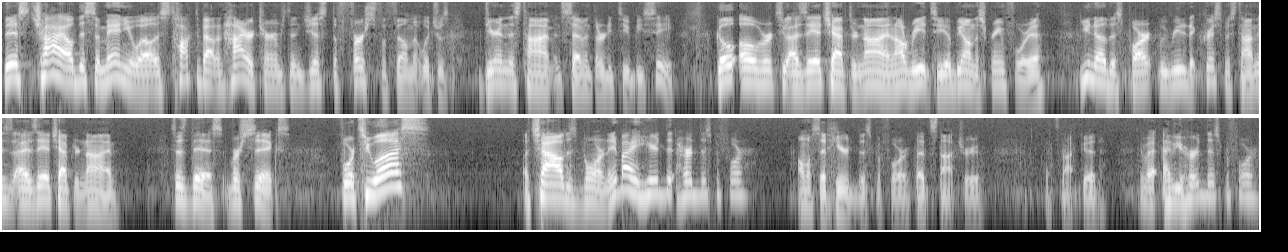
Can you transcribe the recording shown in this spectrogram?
this child, this Emmanuel, is talked about in higher terms than just the first fulfillment, which was during this time in 732 BC. Go over to Isaiah chapter 9, and I'll read it to you. It'll be on the screen for you. You know this part. We read it at Christmas time. This is Isaiah chapter 9. It says this, verse 6 For to us a child is born. Anybody heard, heard this before? Almost said heard this before. That's not true. That's not good. Have you heard this before?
